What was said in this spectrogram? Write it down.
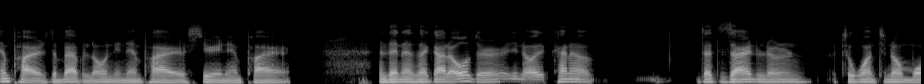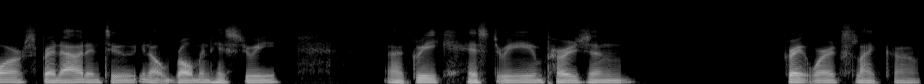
empires, the Babylonian Empire, Syrian Empire. And then as I got older, you know, it kind of that desire to learn to want to know more spread out into, you know, Roman history, uh, Greek history, and Persian great works like um,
